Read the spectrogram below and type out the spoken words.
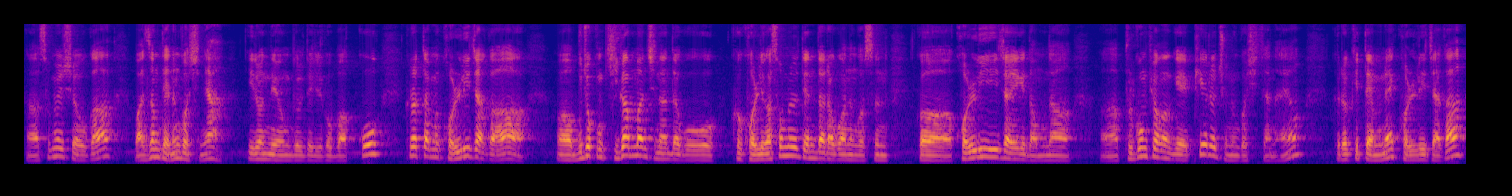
어, 소멸시효가 완성되는 것이냐 이런 내용들도 읽어봤고 그렇다면 권리자가 어, 무조건 기간만 지난다고 그 권리가 소멸된다라고 하는 것은 그 권리자에게 너무나 어, 불공평하게 피해를 주는 것이잖아요. 그렇기 때문에 권리자가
